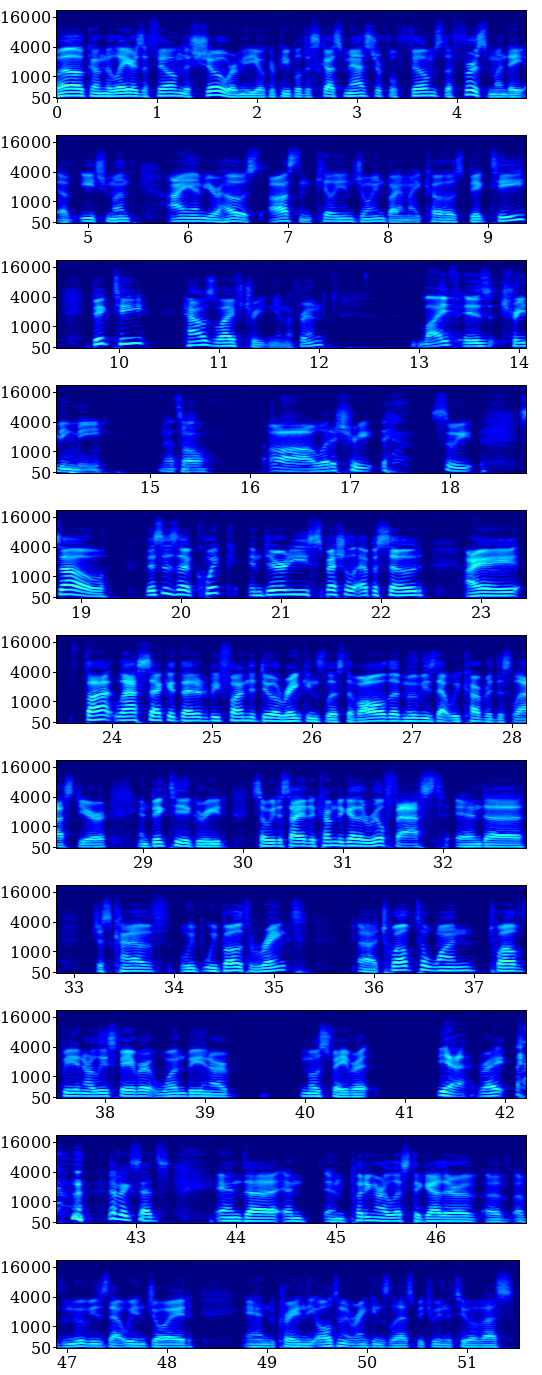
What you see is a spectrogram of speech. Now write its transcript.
Welcome to Layers of Film, the show where mediocre people discuss masterful films the first Monday of each month. I am your host, Austin Killian, joined by my co host, Big T. Big T, how's life treating you, my friend? Life is treating me. That's all. Oh, what a treat. Sweet. So, this is a quick and dirty special episode. I thought last second that it'd be fun to do a rankings list of all the movies that we covered this last year, and Big T agreed. So we decided to come together real fast and uh, just kind of we we both ranked uh, 12 to 1, 12 being our least favorite, 1 being our most favorite. Yeah, right. that makes sense. And uh, and and putting our list together of, of, of the movies that we enjoyed, and creating the ultimate rankings list between the two of us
